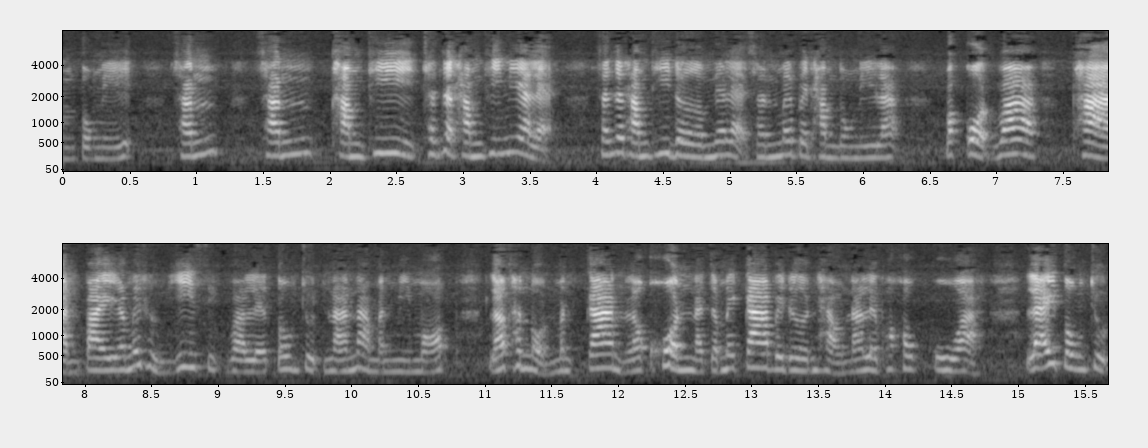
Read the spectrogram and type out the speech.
ำตรงนี้ ฉัน ฉันทำที่ ฉันจะทำที่เนี่ยแหละ ฉันจะทำที่เดิมเนี่ยแหละ ฉันไม่ไปทำตรงนี้ล้วปรากฏว่าผ่านไปยังไม่ถึงยี่สิบวันเลย ตรงจุดนั้นอะ มันมีม็อบ แล้วถนนมันกั้น แล้วคนอะจะไม่กล้าไปเดินแถวนั้นเลยเพราะเขากลัว และไอ้ตรงจุด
